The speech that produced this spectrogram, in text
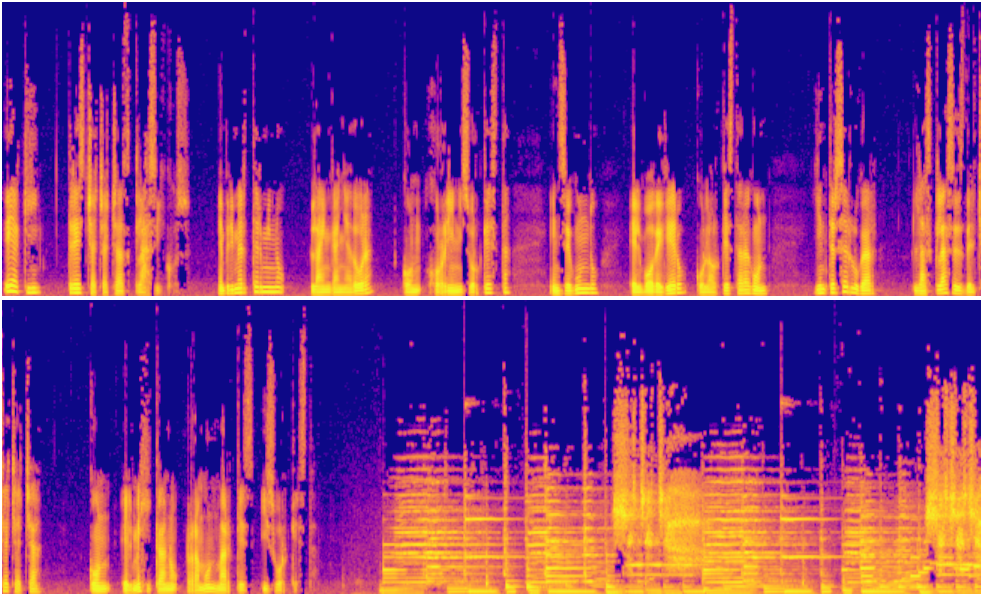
He aquí tres chachachás clásicos. En primer término, La Engañadora, con Jorrín y su orquesta. En segundo, El Bodeguero, con la Orquesta Aragón. Y en tercer lugar, las clases del cha-cha-cha con el mexicano Ramón Márquez y su orquesta. 沙渣渣沙渣渣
